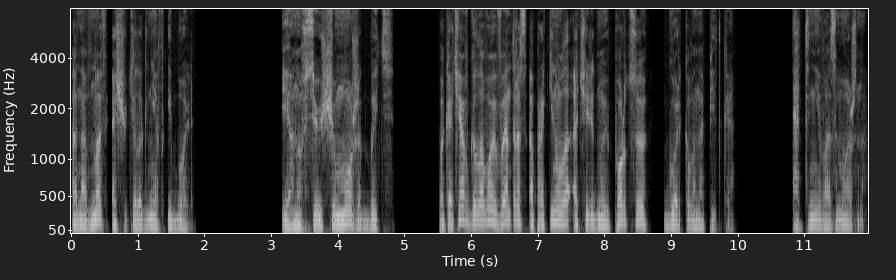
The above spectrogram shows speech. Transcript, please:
Она вновь ощутила гнев и боль. «И оно все еще может быть». Покачав головой, Вентрос опрокинула очередную порцию горького напитка. Это невозможно.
